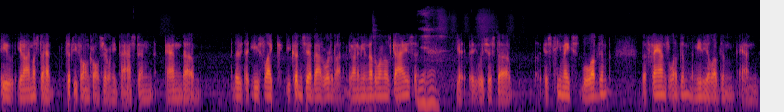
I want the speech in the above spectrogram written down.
he, you know, I must have had 50 phone calls here when he passed, and and um, there, he's like you couldn't say a bad word about him. You know what I mean? Another one of those guys that Yeah. yeah, it was just uh, his teammates loved him, the fans loved him, the media loved him, and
